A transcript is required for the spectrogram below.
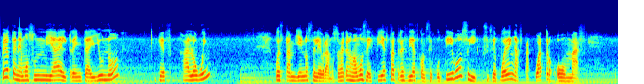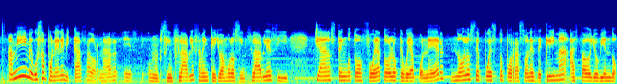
Pero tenemos un día, el 31, que es Halloween, pues también nos celebramos. O sea que nos vamos de fiesta tres días consecutivos y si se pueden hasta cuatro o más. A mí me gustan poner en mi casa, adornar este, con los inflables. Saben que yo amo los inflables y ya los tengo todo fuera, todo lo que voy a poner. No los he puesto por razones de clima. Ha estado lloviendo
